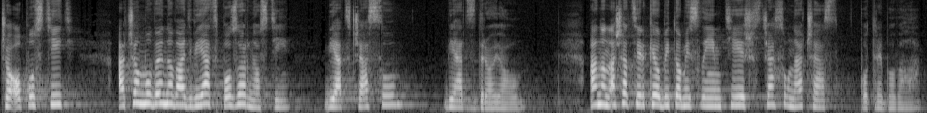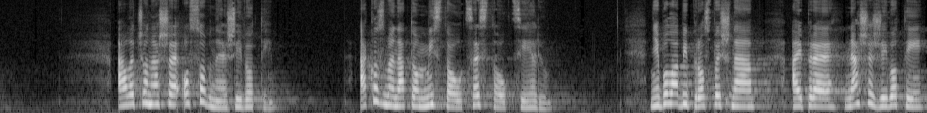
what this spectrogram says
Čo opustiť a čomu venovať viac pozornosti, viac času, viac zdrojov. Áno, naša církev by to, myslím, tiež z času na čas potrebovala. Ale čo naše osobné životy? Ako sme na tom mistou cestou k cieľu? Nebola by prospešná aj pre naše životy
